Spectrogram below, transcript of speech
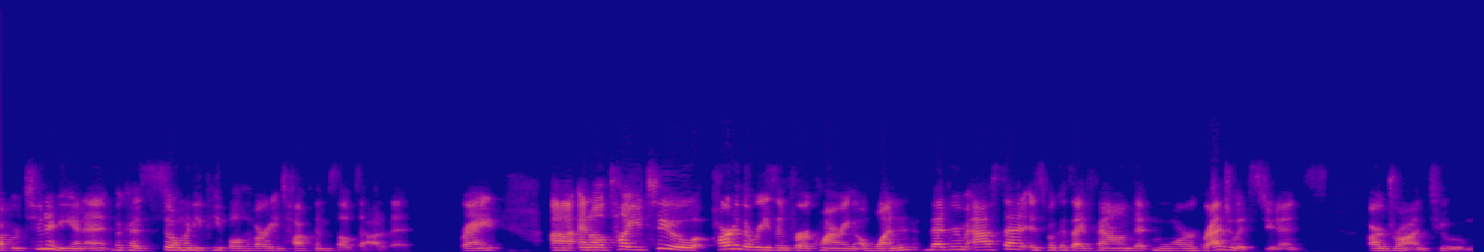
opportunity in it because so many people have already talked themselves out of it, right? Uh, and I'll tell you too, part of the reason for acquiring a one bedroom asset is because I found that more graduate students are drawn to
